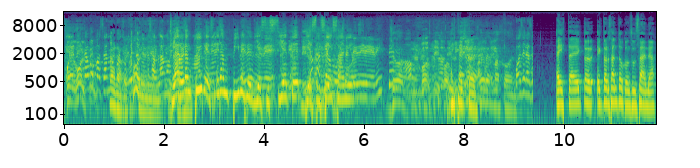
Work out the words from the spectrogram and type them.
fue de golpe. Estamos pasando, por supuesto, mientras hablamos Claro, las eran pibes, eran pibes de Era el bebé. 17, 16 años. Ahí está Héctor. Ahí está Héctor, Héctor Santos con Susana,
